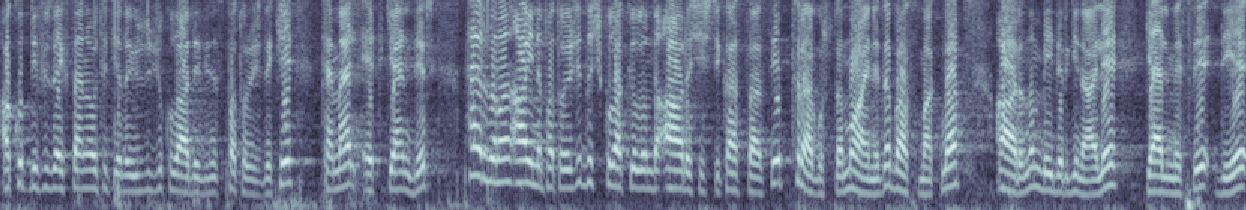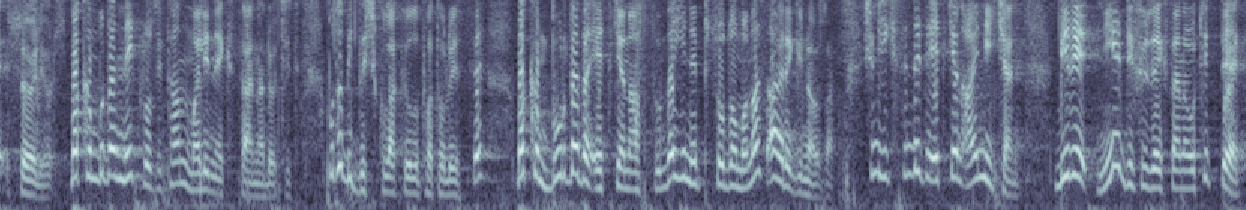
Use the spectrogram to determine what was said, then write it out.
akut difüz eksternal otit ya da yüzücü kulağı dediğiniz patolojideki temel etkendir. Her zaman aynı patoloji dış kulak yolunda ağrı, şişlik, hassasiyet, tragusta muayenede basmakla ağrının belirgin hale gelmesi diye söylüyoruz. Bakın bu da nekrozitan malin eksternal otit. Bu da bir dış kulak yolu patolojisi. Bakın burada da etken aslında yine pseudomonas aeruginosa. Şimdi ikisinde de etken aynı iken biri niye difüz eksternal otit de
